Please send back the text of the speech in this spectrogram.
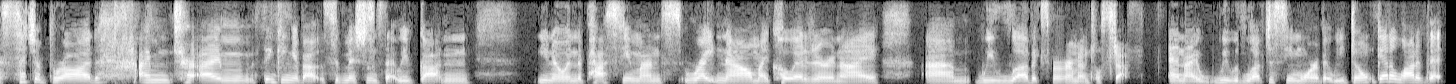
Such a broad. I'm tr- I'm thinking about submissions that we've gotten, you know, in the past few months. Right now, my co-editor and I, um, we love experimental stuff, and I we would love to see more of it. We don't get a lot of it.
